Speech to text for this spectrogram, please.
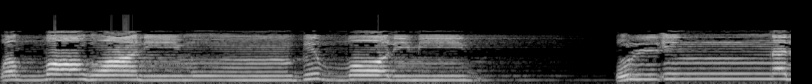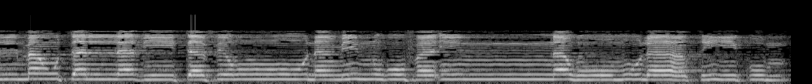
والله عليم بالظالمين. قل إن الموت الذي تفرون منه فإنه ملاقيكم.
